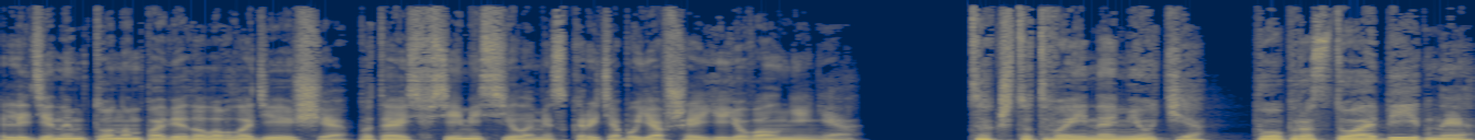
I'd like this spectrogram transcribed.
Ледяным тоном поведала владеющая, пытаясь всеми силами скрыть обуявшее ее волнение. «Так что твои намеки попросту обидны!»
